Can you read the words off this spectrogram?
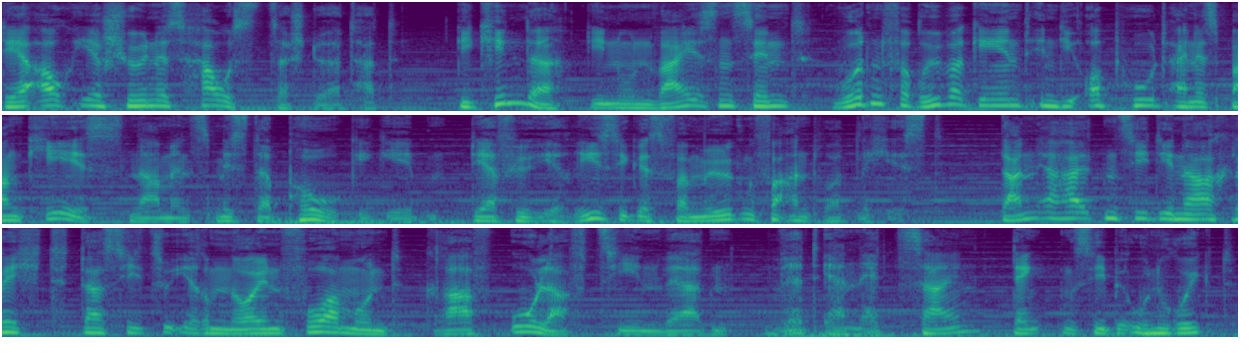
der auch ihr schönes Haus zerstört hat. Die Kinder, die nun Waisen sind, wurden vorübergehend in die Obhut eines Bankiers namens Mr. Poe gegeben, der für ihr riesiges Vermögen verantwortlich ist. Dann erhalten sie die Nachricht, dass sie zu ihrem neuen Vormund, Graf Olaf, ziehen werden. Wird er nett sein? denken sie beunruhigt.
